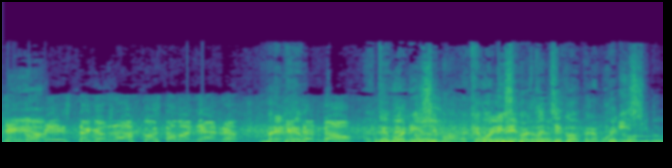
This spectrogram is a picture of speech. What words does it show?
Corner. ¿Pero qué comiste, Carrasco, esta mañana? Hombre, ¿Qué qué- te han dado? Es que buenísimo, es que buenísimo este ¿eh? chico, pero buenísimo.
